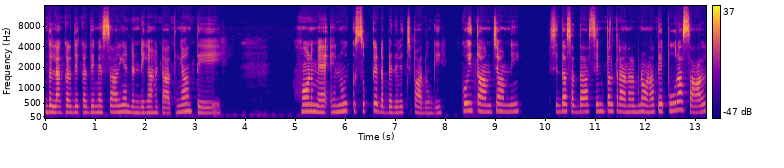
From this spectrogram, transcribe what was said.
ਗੱਲਾਂ ਕਰਦੇ ਕਰਦੇ ਮੈਂ ਸਾਰੀਆਂ ਡੰਡੀਆਂ ਹਟਾਤੀਆਂ ਤੇ ਹੁਣ ਮੈਂ ਇਹਨੂੰ ਇੱਕ ਸੁੱਕੇ ਡੱਬੇ ਦੇ ਵਿੱਚ ਪਾ ਦੂੰਗੀ। ਕੋਈ ਤਾਮ ਝਾਮ ਨਹੀਂ ਸਿੱਧਾ ਸੱਦਾ ਸਿੰਪਲ ਤਰ੍ਹਾਂ ਨਾਲ ਬਣਾਉਣਾ ਤੇ ਪੂਰਾ ਸਾਲ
